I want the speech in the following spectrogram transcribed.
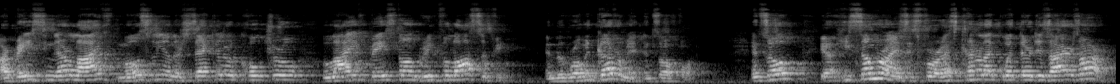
are basing their life mostly on their secular cultural life based on Greek philosophy and the Roman government and so forth. And so you know, he summarizes for us kind of like what their desires are.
